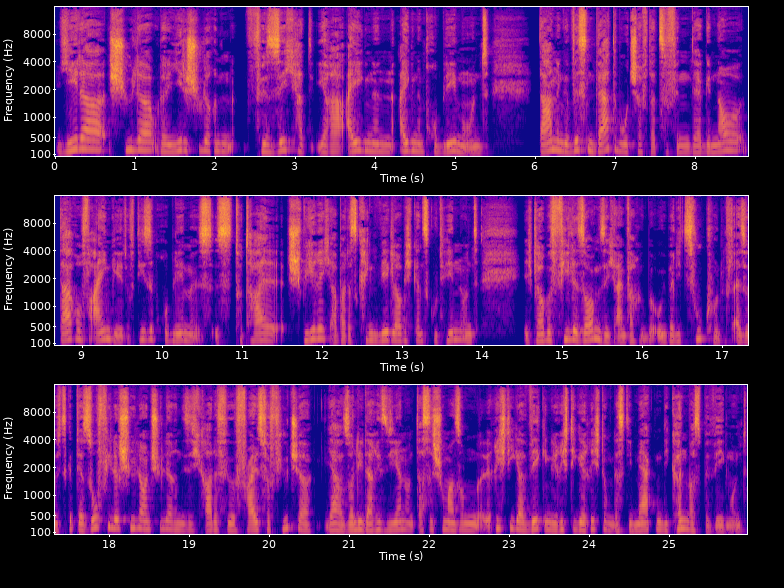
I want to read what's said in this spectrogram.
jeder Schüler oder jede Schülerin für sich hat ihre eigenen, eigenen Probleme und da einen gewissen Wertebotschafter zu finden, der genau darauf eingeht, auf diese Probleme, ist, ist total schwierig, aber das kriegen wir, glaube ich, ganz gut hin. Und ich glaube, viele sorgen sich einfach über, über die Zukunft. Also es gibt ja so viele Schüler und Schülerinnen, die sich gerade für Fridays for Future ja solidarisieren. Und das ist schon mal so ein richtiger Weg in die richtige Richtung, dass die merken, die können was bewegen. Und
